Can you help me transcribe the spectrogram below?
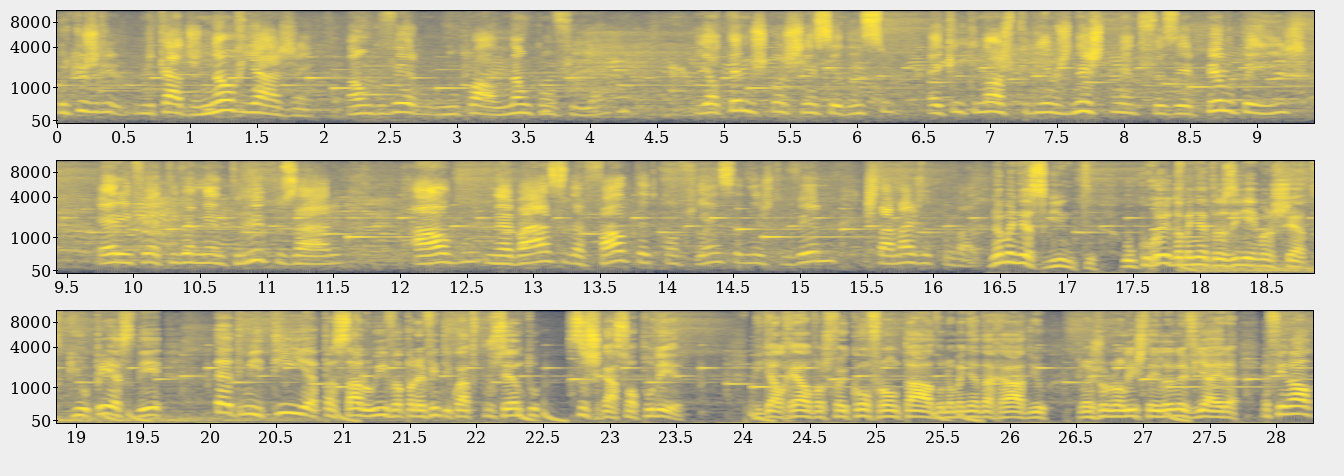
Porque os mercados não reagem a um governo no qual não confiam e ao termos consciência disso, aquilo que nós podíamos neste momento fazer pelo país era efetivamente recusar algo na base da falta de confiança neste governo que está mais do que provado. Na manhã seguinte, o Correio da Manhã trazia em manchete que o PSD admitia passar o IVA para 24% se chegasse ao poder. Miguel Relvas foi confrontado na manhã da rádio pela jornalista Helena Vieira. Afinal,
